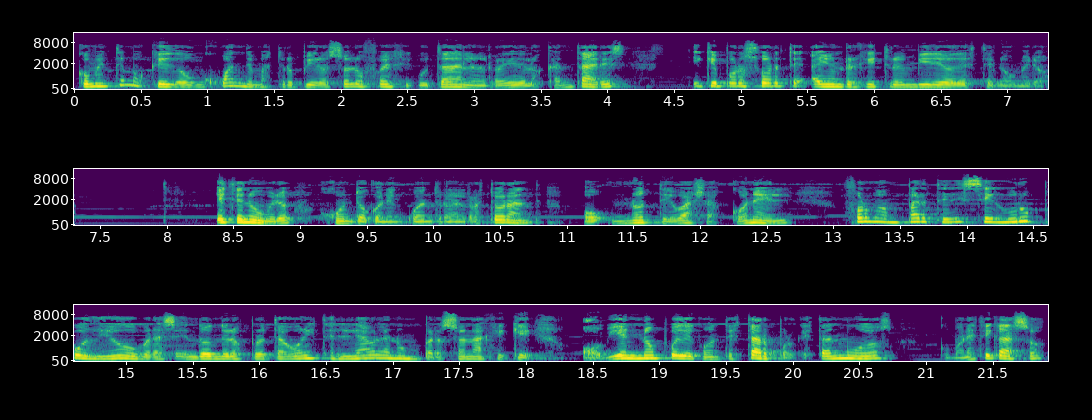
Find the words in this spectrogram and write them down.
comentemos que Don Juan de Mastropiero solo fue ejecutada en el Rey de los Cantares y que por suerte hay un registro en vídeo de este número. Este número, junto con Encuentro en el Restaurante o No te vayas con él, forman parte de ese grupo de obras en donde los protagonistas le hablan a un personaje que o bien no puede contestar porque están mudos, como en este caso,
